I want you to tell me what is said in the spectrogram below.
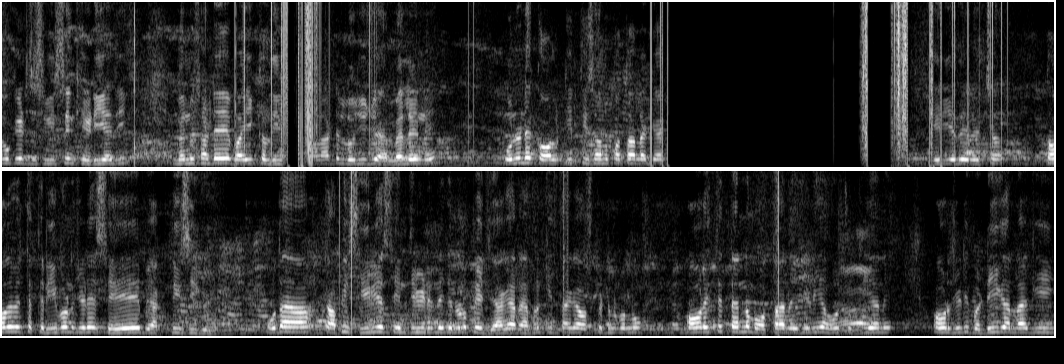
ਐਡਵੋਕੇਟ ਜਸਵੀਰ ਸਿੰਘ ਖੇੜੀ ਹੈ ਜੀ, ਮੈਨੂੰ ਸਾਡੇ ਬਾਈ ਕੁਲਦੀਪ ਵਾਲਾ ਢਿੱਲੋਂ ਜੀ ਜੋ ਐਮਐਲਏ ਨੇ, ਉਹਨਾਂ ਨੇ ਕਾਲ ਕੀਤੀ, ਸਾਨੂੰ ਪਤਾ ਲੱਗਿਆ ਏਰੀਆ ਦੇ ਵਿੱਚ, ਤਾਂ ਉਹਦੇ ਵਿੱਚ ਤਕਰੀਬਨ ਜਿਹੜੇ 6 ਵਿਅਕਤੀ ਸੀਗੇ ਉਹਦਾ ਕਾਫੀ ਸੀਰੀਅਸ ਇੰਜਰੀਡ ਨੇ ਜਿਹਨਾਂ ਨੂੰ ਭੇਜਿਆ ਗਿਆ ਰੈਫਰ ਕੀਤਾ ਗਿਆ ਹਸਪੀਟਲ ਵੱਲੋਂ, ਔਰ ਇੱਥੇ ਤਿੰਨ ਮੌਤਾਂ ਨੇ ਜਿਹੜੀਆਂ ਹੋ ਚੁੱਕੀਆਂ ਨੇ, ਔਰ ਜਿਹੜੀ ਵੱਡੀ ਗੱਲ ਹੈਗੀ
